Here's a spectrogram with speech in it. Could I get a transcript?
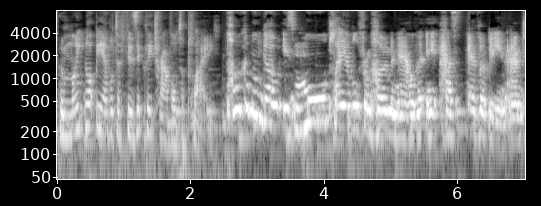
who might not be able to physically travel to play. Pokemon Go is more playable from home now than it has ever been, and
